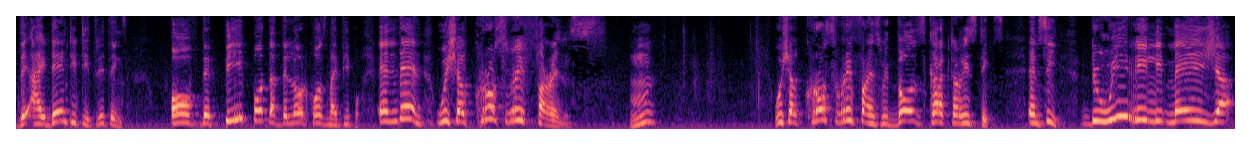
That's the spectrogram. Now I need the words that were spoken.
the identity, three things of the people that the Lord calls my people. And then we shall cross reference. Hmm? We shall cross reference with those characteristics and see do we really measure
